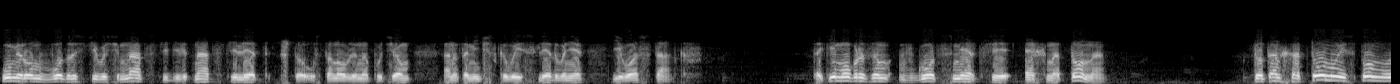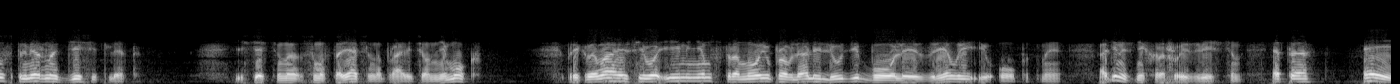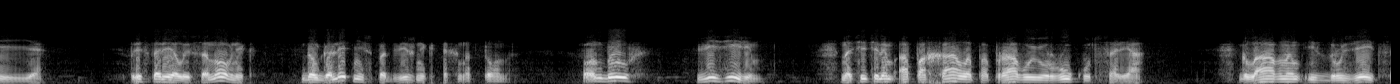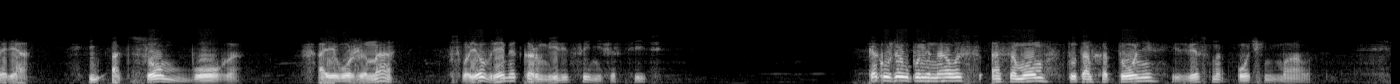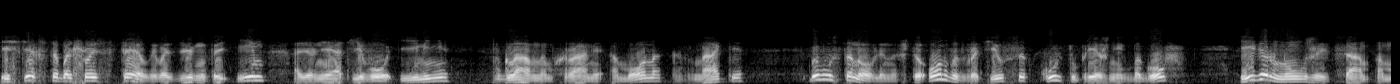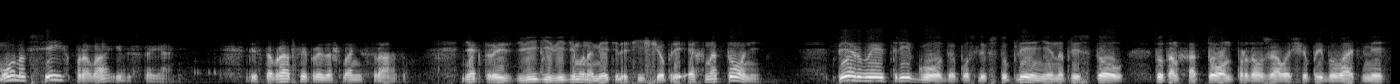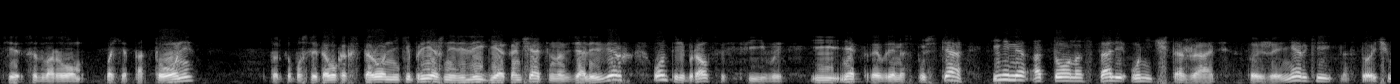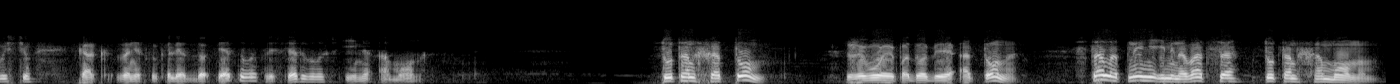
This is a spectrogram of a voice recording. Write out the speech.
Умер он в возрасте 18-19 лет, что установлено путем анатомического исследования его останков. Таким образом, в год смерти Эхнатона Тутанхатону исполнилось примерно 10 лет. Естественно, самостоятельно править он не мог. Прикрываясь его именем, страной управляли люди более зрелые и опытные. Один из них хорошо известен. Это Эйе, престарелый сановник, долголетний сподвижник Эхнатона. Он был визирем, носителем апахала по правую руку царя, главным из друзей царя и отцом Бога, а его жена в свое время кормилицей Нефертити. Как уже упоминалось, о самом Тутанхатоне известно очень мало. Из текста большой стелы, воздвигнутой им, а вернее от его имени, в главном храме Амона, Карнаке, было установлено, что он возвратился к культу прежних богов и вернул жрецам Амона все их права и достояния. Реставрация произошла не сразу. Некоторые сдвиги, видимо, наметились еще при Эхнатоне. Первые три года после вступления на престол Тутанхатон продолжал еще пребывать вместе со двором в Ахетатоне. Только после того, как сторонники прежней религии окончательно взяли вверх, он перебрался в Фивы, и некоторое время спустя имя Атона стали уничтожать с той же энергией настойчивостью, как за несколько лет до этого преследовалось имя Амона. Тутанхатон, живое подобие Атона, стал отныне именоваться Тутанхамоном,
